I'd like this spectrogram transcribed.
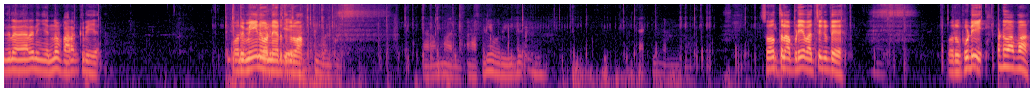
இதில் வேற நீங்கள் இன்னும் பறக்குறீங்க? ஒரு மீன் ஒன்று எடுத்துக்கிடுவான் தரமாக இருக்கு. அப்படியே ஒரு இது. சோத்துல அப்படியே வச்சுக்கிட்டு ஒரு புடி. போட்டு பார்ப்பான்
